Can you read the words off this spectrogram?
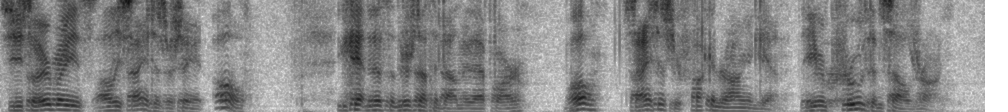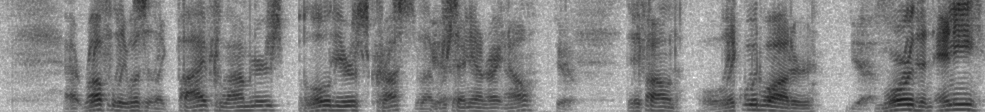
See, so everybody's, all these scientists are saying, "Oh, you can't. Nothing, there's nothing down there that far." Well, scientists, you're fucking wrong again. They even proved themselves wrong. At roughly, was it like five kilometers below the Earth's crust that we're standing on right now? Yeah. They found liquid water Yes. more than any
